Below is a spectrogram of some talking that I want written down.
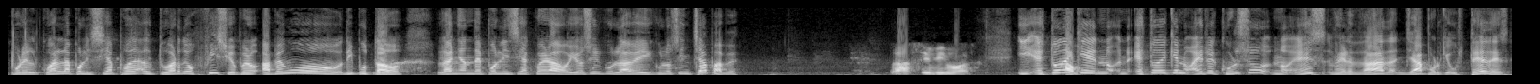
por el cual la policía puede actuar de oficio. Pero habemos diputados, la de policía cuera hoy circula vehículos sin chapa, ¿ve? Así mismo. Y esto de que no, esto de que no hay recursos no es verdad ya, porque ustedes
